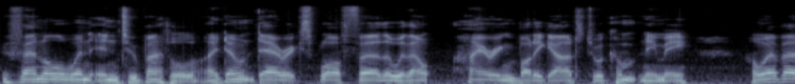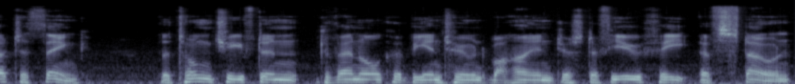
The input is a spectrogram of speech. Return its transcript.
Venel went into battle. I don't dare explore further without hiring bodyguards to accompany me. However, to think, the Tongue chieftain Kvenel could be entombed behind just a few feet of stone.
